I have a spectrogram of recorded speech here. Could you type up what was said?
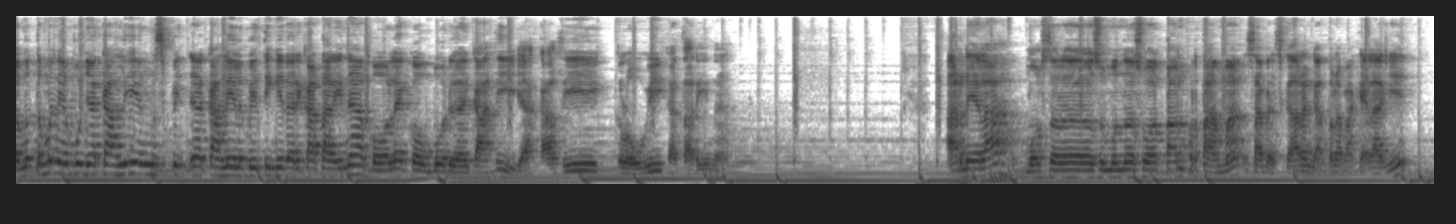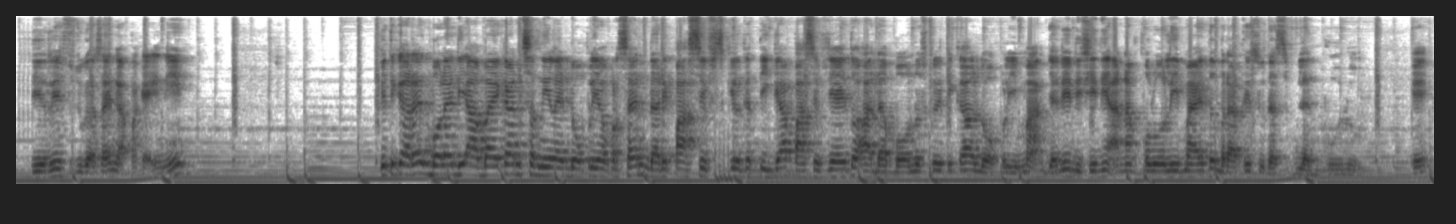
Teman-teman yang punya Kahli yang speednya Kahli lebih tinggi dari Katarina boleh combo dengan Kahli. Ya Kahli, Chloe, Katarina Ardella monster summoner sword tahun pertama sampai sekarang nggak pernah pakai lagi. Di Rift juga saya nggak pakai ini. Ketika raid boleh diabaikan senilai 25% dari pasif skill ketiga pasifnya itu ada bonus critical 25 jadi di sini 65 itu berarti sudah 90 oke. Okay.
